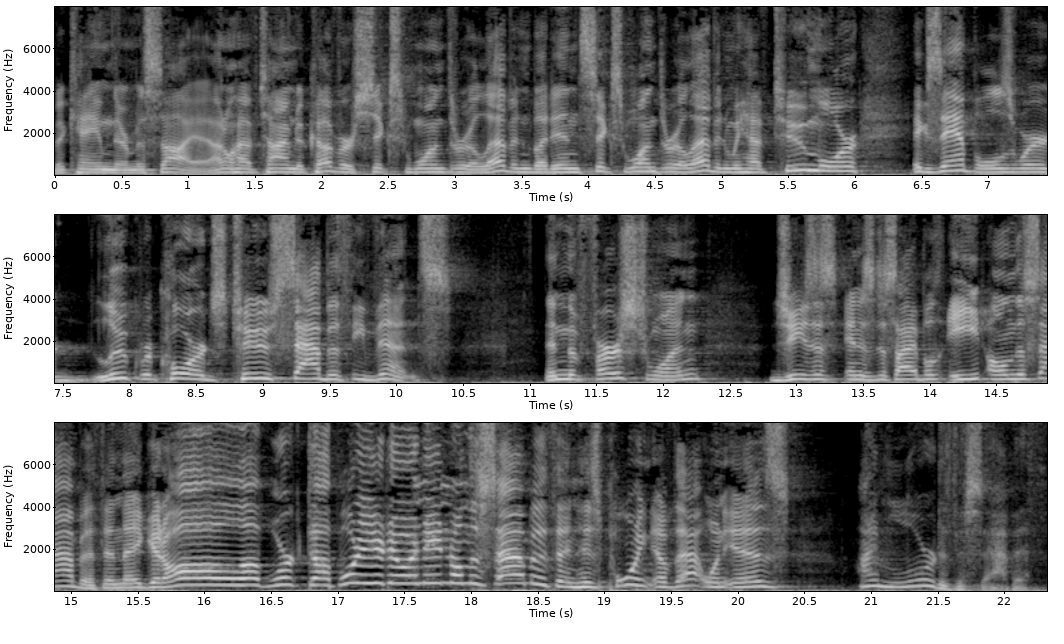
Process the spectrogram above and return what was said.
became their Messiah. I don't have time to cover 6 1 through 11, but in 6 1 through 11, we have two more examples where Luke records two Sabbath events in the first one, Jesus and his disciples eat on the Sabbath and they get all up, worked up. What are you doing eating on the Sabbath? And his point of that one is, I'm Lord of the Sabbath.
